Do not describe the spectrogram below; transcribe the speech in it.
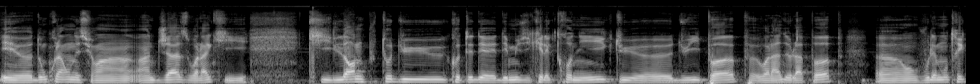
Et euh, donc là, on est sur un, jazz, voilà, qui qui lorne plutôt du côté des, musiques électroniques, du, euh, du hip-hop, euh, voilà, de la pop. on voulait montrer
